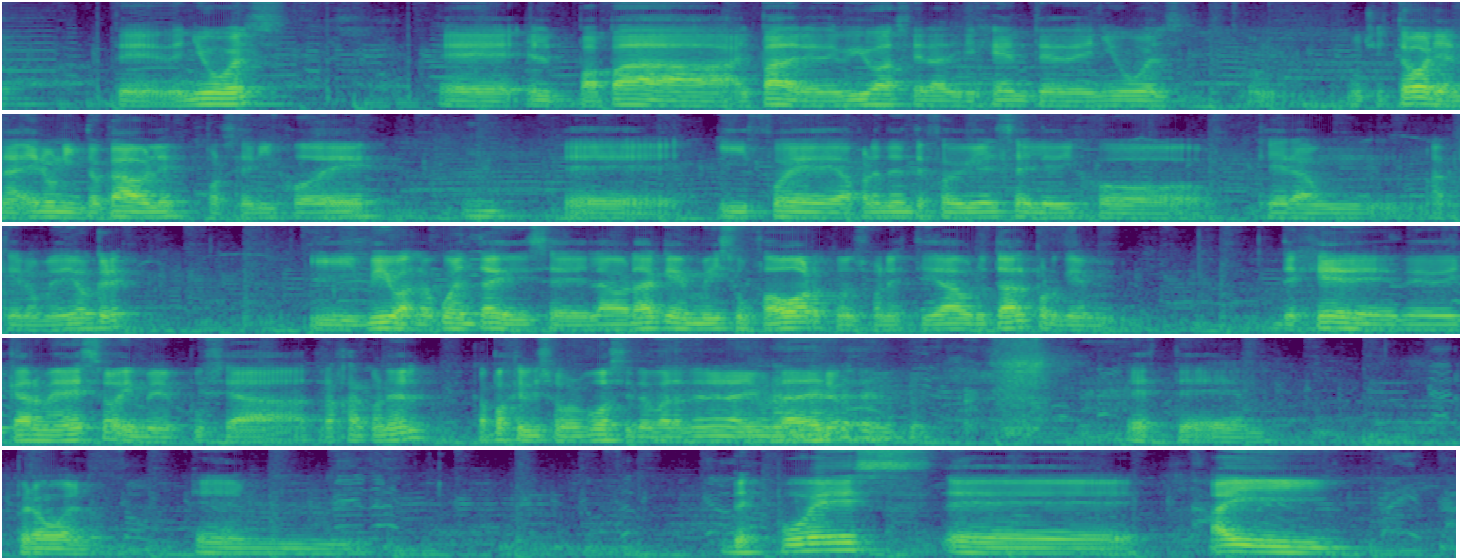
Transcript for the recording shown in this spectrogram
de, de Newells. Eh, el papá, el padre de Vivas era dirigente de Newells con mucha historia, era un intocable por ser hijo de... eh, y fue, aparentemente fue Bielsa y le dijo que era un arquero mediocre. Y Vivas lo cuenta y dice, la verdad que me hizo un favor con su honestidad brutal porque dejé de, de dedicarme a eso y me puse a trabajar con él. Capaz que lo hizo a propósito para tener ahí un ladero. este, pero bueno. Em, después eh, hay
